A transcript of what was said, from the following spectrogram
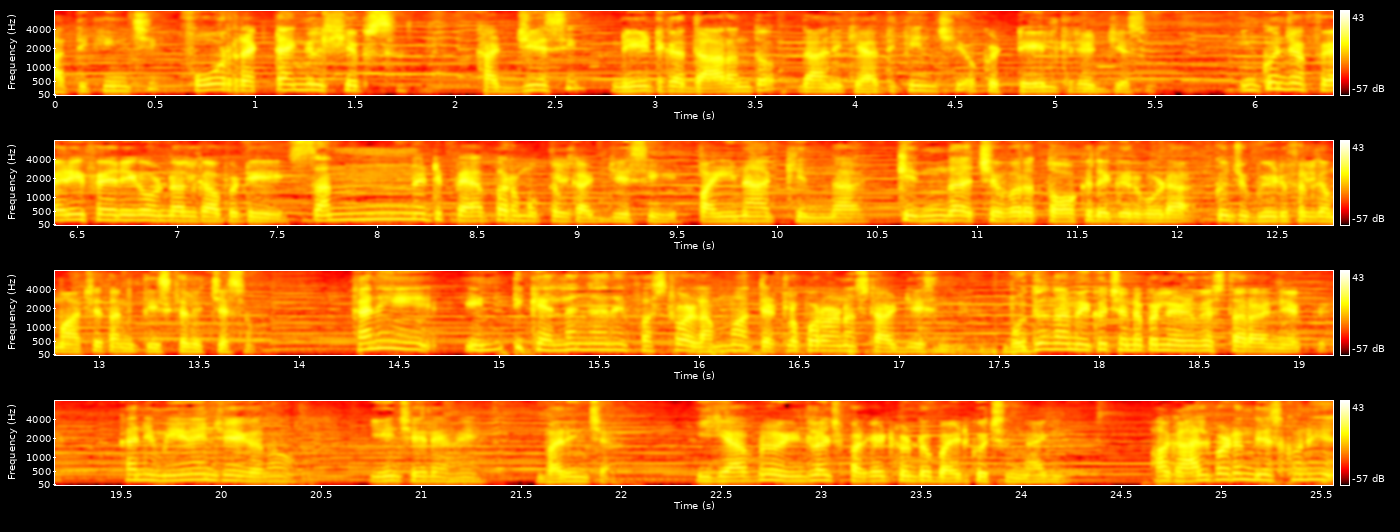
అతికించి ఫోర్ రెక్టాంగిల్ షేప్స్ కట్ చేసి నీట్గా దారంతో దానికి అతికించి ఒక టేల్ క్రియేట్ చేసాం. ఇంకొంచెం ఫేరీ ఫేరీగా ఉండాలి కాబట్టి సన్నటి పేపర్ ముక్కలు కట్ చేసి పైన కింద కింద చివర తోక దగ్గర కూడా కొంచెం బ్యూటిఫుల్గా మార్చి తనకి తీసుకెళ్ళి ఇచ్చేసాం. కానీ ఇంటికి వెళ్ళంగానే ఫస్ట్ వాళ్ళ అమ్మ తెట్ల పురాణం స్టార్ట్ చేసింది. బుద్ధుందా మీకు చిన్నపిల్లలు ఏడిపిస్తారా? అని చెప్పి. కానీ మేమేం చేయగలం? ఏం చేయలేమే? భరించా. ఈ గ్యాప్లో ఇంట్లోంచి పరిగెట్టుకుంటూ బయటకు వచ్చింది మ్యాగీ. ఆ గాలిపటం తీసుకొని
